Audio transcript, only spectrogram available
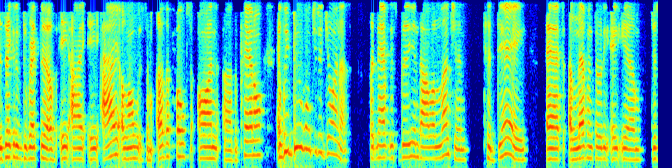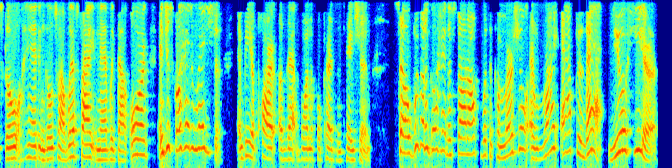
Executive Director of AIAI, along with some other folks on uh, the panel. And we do want you to join us for NABWIC's Billion Dollar Luncheon today at 11.30 a.m. Just go ahead and go to our website, nabwic.org, and just go ahead and register and be a part of that wonderful presentation. So we're going to go ahead and start off with a commercial, and right after that, you'll hear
